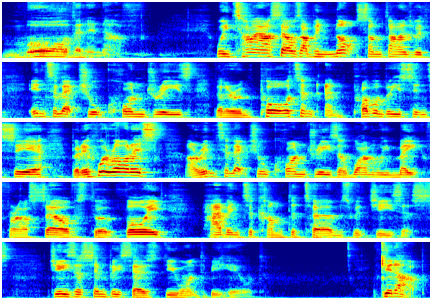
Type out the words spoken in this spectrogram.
more than enough? We tie ourselves up in knots sometimes with intellectual quandaries that are important and probably sincere, but if we're honest, our intellectual quandaries are one we make for ourselves to avoid having to come to terms with Jesus. Jesus simply says, Do you want to be healed? Get up,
